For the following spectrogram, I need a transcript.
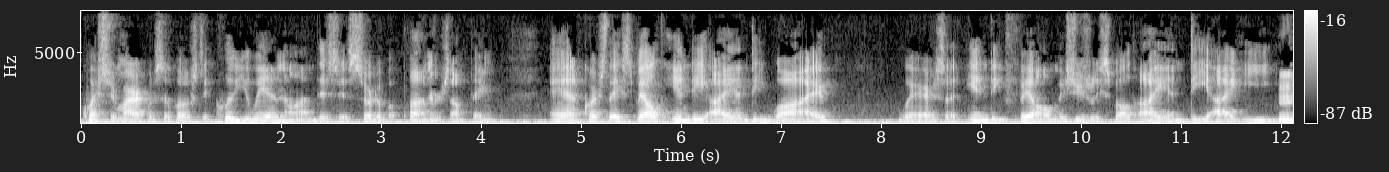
question mark was supposed to clue you in on this is sort of a pun or something. And of course, they spelled indie, I N D Y, whereas an indie film is usually spelled I N D I E. Hmm.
